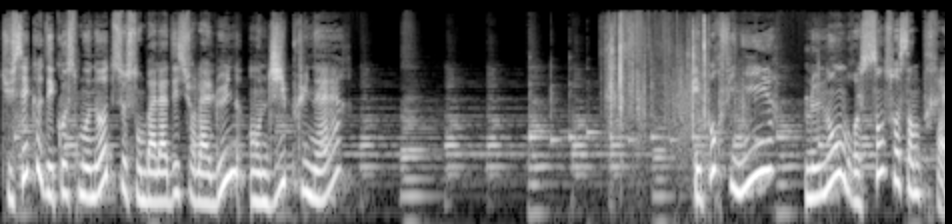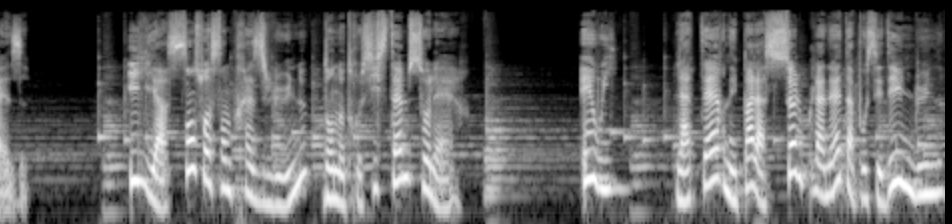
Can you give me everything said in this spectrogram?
Tu sais que des cosmonautes se sont baladés sur la Lune en jeep lunaire? Et pour finir, le nombre 173. Il y a 173 lunes dans notre système solaire. Eh oui, la Terre n'est pas la seule planète à posséder une lune.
